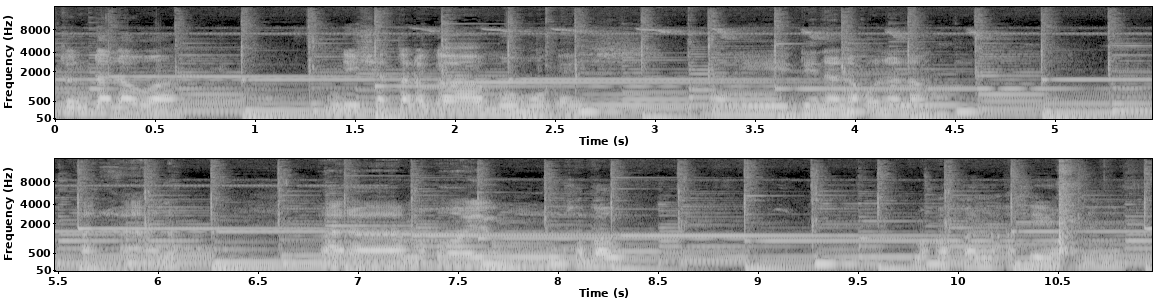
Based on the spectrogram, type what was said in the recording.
Itong dalawa, hindi siya talaga buko guys. Bali dinala ko na lang para ano, para makuha yung sabaw makapal na kasi yung ano niya.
